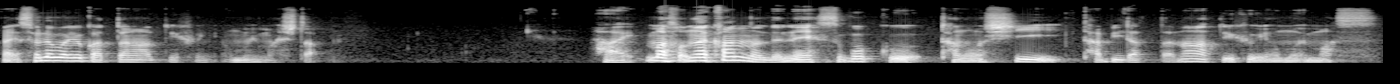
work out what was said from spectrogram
はい、それは良かったなというふうに思いました。はい。まあそんな感じでね、すごく楽しい旅だったなというふうに思います。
